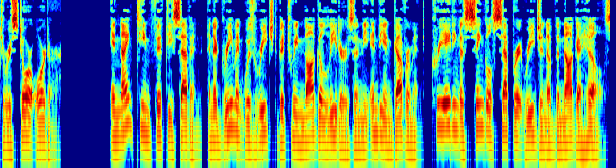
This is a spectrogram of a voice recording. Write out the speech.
to restore order. In 1957, an agreement was reached between Naga leaders and the Indian government, creating a single separate region of the Naga Hills.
